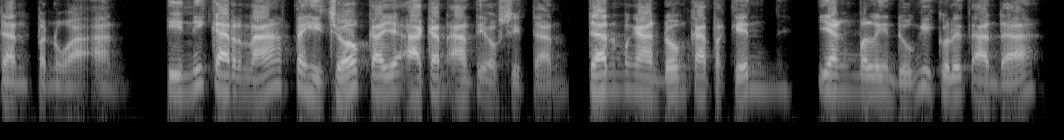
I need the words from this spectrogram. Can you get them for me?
dan penuaan. Ini karena teh hijau kaya akan antioksidan dan mengandung katekin yang melindungi kulit Anda,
